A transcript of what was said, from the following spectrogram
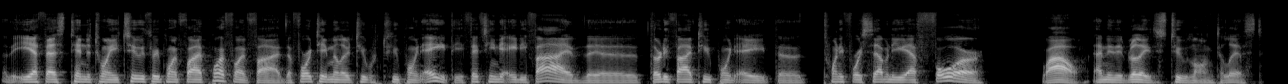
the EFS 10 to 22, 3.5, 4.5, the 14 miller 2, 2.8, the 15 to 85, the 35 2.8, the 2470 f4. Wow, I mean, it really is too long to list.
